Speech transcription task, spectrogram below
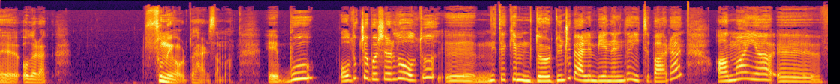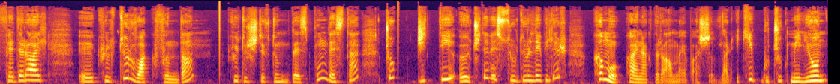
e, olarak sunuyordu her zaman. E, bu oldukça başarılı oldu. E, nitekim dördüncü Berlin Bienalinden itibaren Almanya e, Federal e, Kültür Vakfı'ndan Kulturstiftung des Bundes'ten çok ciddi ölçüde ve sürdürülebilir kamu kaynakları almaya başladılar. İki buçuk milyon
